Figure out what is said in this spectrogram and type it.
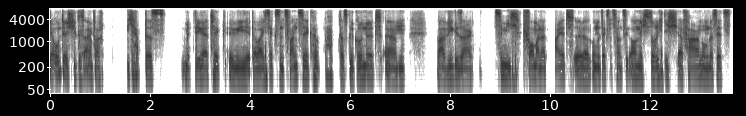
der Unterschied ist einfach, ich habe das mit Vegatech irgendwie, da war ich 26, habe hab das gegründet, ähm, war wie gesagt ziemlich vor meiner Zeit äh, und mit 26 auch nicht so richtig erfahren, um das jetzt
